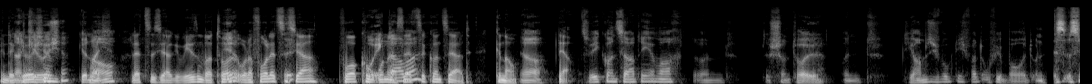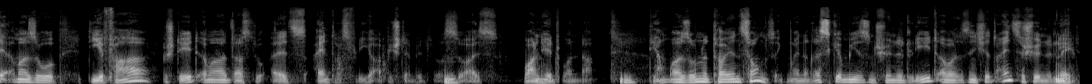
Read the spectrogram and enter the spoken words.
In der Kirche. War genau. letztes Jahr gewesen, war toll. Ja. Oder vorletztes Jahr, vor Corona, da das letzte Konzert. Genau. Ja, Ja. zwei Konzerte gemacht und das ist schon toll. Und die haben sich wirklich was aufgebaut. Und es ist ja immer so, die Gefahr besteht immer, dass du als Eintagsflieger abgestempelt wirst, so als One-Hit-Wonder. Die haben aber so eine tollen Songs. Ich meine, Rescue Me ist ein schönes Lied, aber es ist nicht das einzige schöne Lied.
